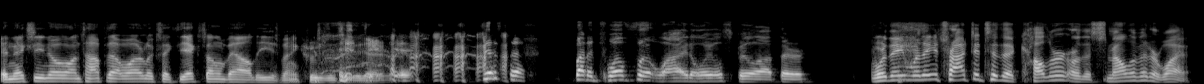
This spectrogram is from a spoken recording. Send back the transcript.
And next thing you know, on top of that water, looks like the Exxon Valdez when it cruising through there. just a, about a 12 foot wide oil spill out there. were they were they attracted to the color or the smell of it or what?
